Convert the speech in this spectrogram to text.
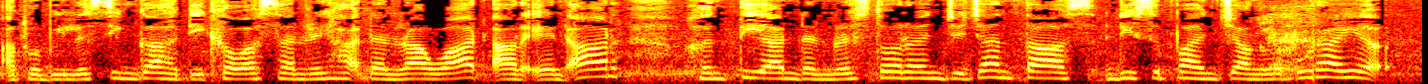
apabila singgah di kawasan rehat dan rawat RNR, hentian dan restoran jejantas di sepanjang lebuh raya.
